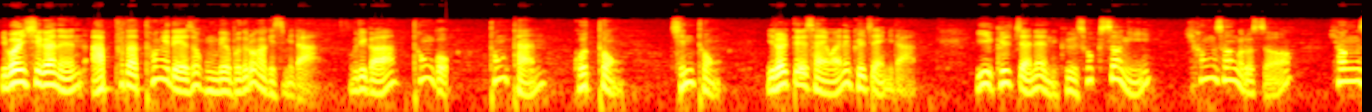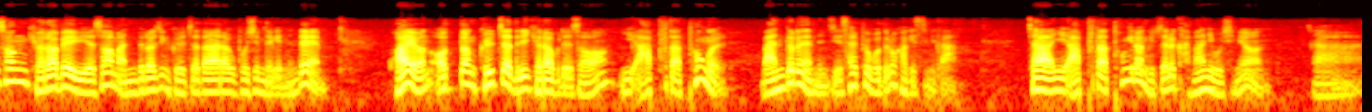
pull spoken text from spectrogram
이번 시간은 아프다 통에 대해서 공부해 보도록 하겠습니다. 우리가 통곡, 통탄, 고통, 진통 이럴 때 사용하는 글자입니다. 이 글자는 그 속성이 형성으로서 형성 결합에 의해서 만들어진 글자다라고 보시면 되겠는데 과연 어떤 글자들이 결합을 해서 이 아프다 통을 만들어냈는지 살펴보도록 하겠습니다. 자, 이 아프다 통이란 글자를 가만히 보시면 자,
